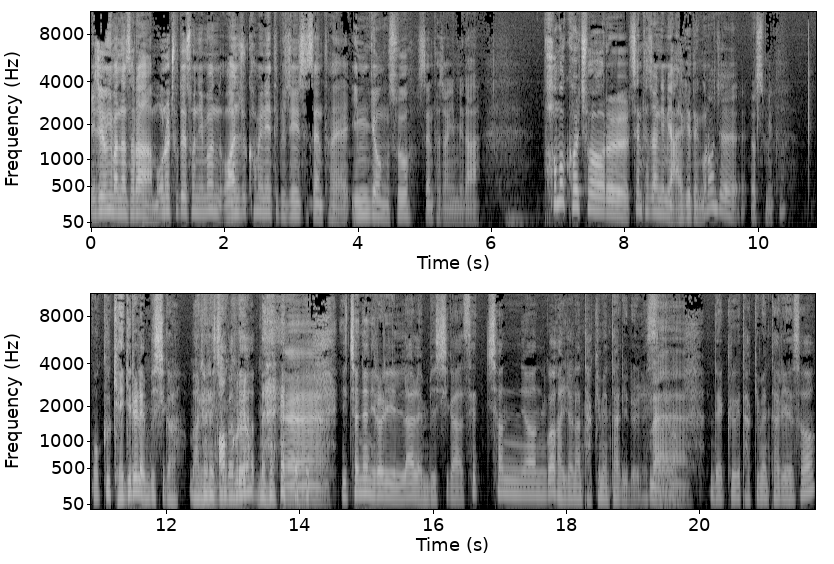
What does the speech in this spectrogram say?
이재용이 만난 사람 오늘 초대 손님은 완주 커뮤니티 비즈니스 센터의 임경수 센터장입니다. permaculture를 센터장님이 알게 된 건 언제였습니까? 뭐 그 계기를 MBC가 마련해 준 아, 건데요. 그래요? 네. 네. 2000년 1월 1일 날 MBC가 새천년과 관련한 다큐멘터리를 했어요. 네. 근데 그 다큐멘터리에서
